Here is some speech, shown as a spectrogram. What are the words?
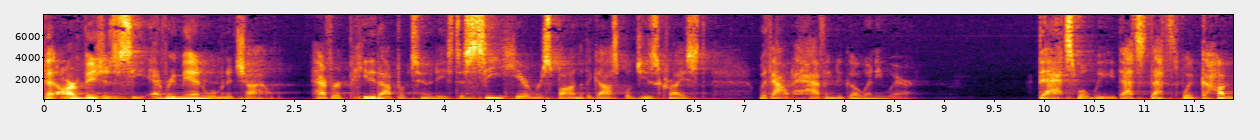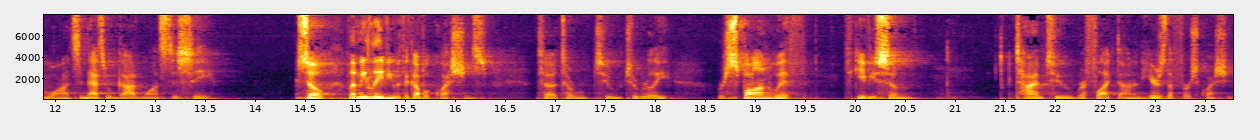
that our vision is to see every man, woman, and child have repeated opportunities to see, hear, and respond to the gospel of Jesus Christ without having to go anywhere. That's what we that's that's what God wants, and that's what God wants to see. So let me leave you with a couple questions to, to, to, to really respond with, to give you some time to reflect on. And here's the first question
